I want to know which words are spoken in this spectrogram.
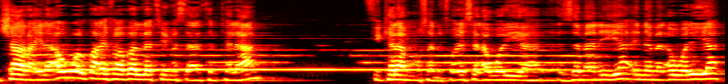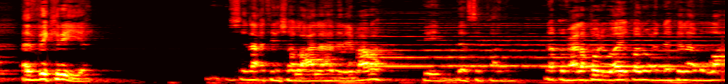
إشارة إلى أول طائفة ظلت في مسألة الكلام في كلام المصنف وليس الأولية الزمانية إنما الأولية الذكرية. سنأتي إن شاء الله على هذه العبارة في الدرس القادم. نقف على قول وأيقنوا أن كلام الله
